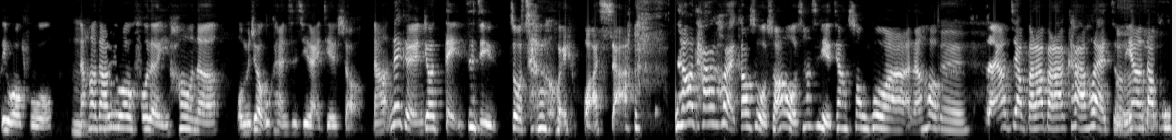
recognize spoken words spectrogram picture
利沃夫，然后到利沃夫了以后呢，嗯、我们就有乌克兰司机来接手，然后那个人就得自己坐车回华沙，然后他后来告诉我说：“哦，我上次也这样送过啊。”然后对，然后这样巴拉巴拉卡，后来怎么样？到公司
